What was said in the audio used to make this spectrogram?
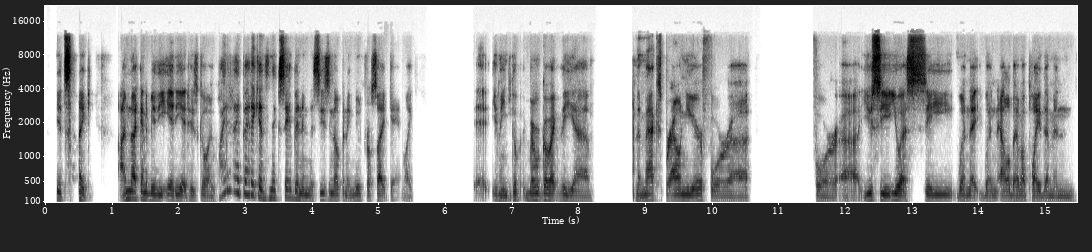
it's like I'm not going to be the idiot who's going, why did I bet against Nick Saban in the season opening neutral site game? Like, eh, I mean, you go, remember go back the uh, the Max Browne year for uh, for uh, UC USC when they when Alabama played them in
